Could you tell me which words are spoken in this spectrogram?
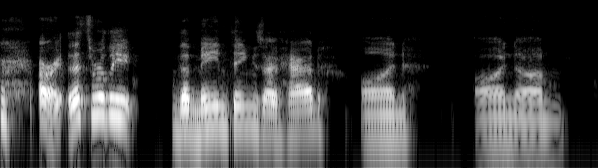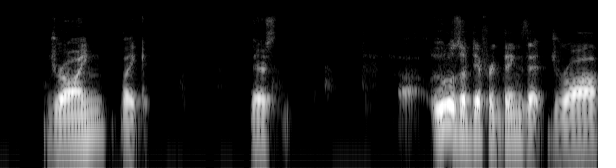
all right that's really the main things i've had on on um drawing like there's uh, oodles of different things that draw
